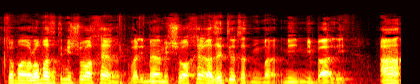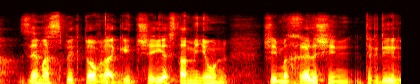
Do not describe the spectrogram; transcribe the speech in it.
כלומר, לא מצאתי מישהו אחר, אבל אם היה מישהו אחר, אז הייתי יוצאת מבעלי. אה, זה מספיק טוב להגיד שהיא עשתה מיון. שאם אחרי זה שהיא תגדיל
